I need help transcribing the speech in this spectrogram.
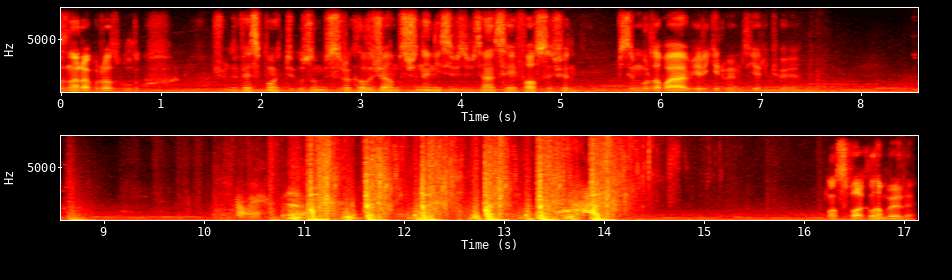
Azından Raburaz bulduk. Şimdi West Point'te uzun bir süre kalacağımız için en iyisi biz bir tane safe house seçelim. Bizim burada bayağı bir yere girmemiz gerekiyor ya. Nasıl bak lan böyle?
